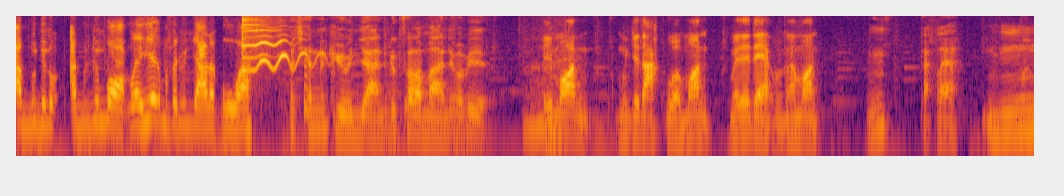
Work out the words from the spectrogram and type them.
อับดุลยังอับดุลยังบอกเลยเฮียมันเป็นวิญญาณกับกูอะเพราะฉันนั่นคือวิญญาณที่ทุกข์ทรมานใช่ไหมพี่ไอ้มอน มึงจะดักกูอะมอน ไม่ได้แดกหรอกนะมอน อืมดักแหละมึง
